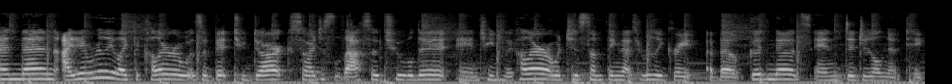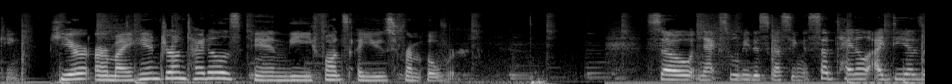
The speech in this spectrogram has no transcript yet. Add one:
And then I didn't really like the color, it was a bit too dark, so I just lasso tooled it and changed the color, which is something that's really great about GoodNotes and digital note taking. Here are my hand-drawn titles and the fonts I use from Over. So next we'll be discussing subtitle ideas.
